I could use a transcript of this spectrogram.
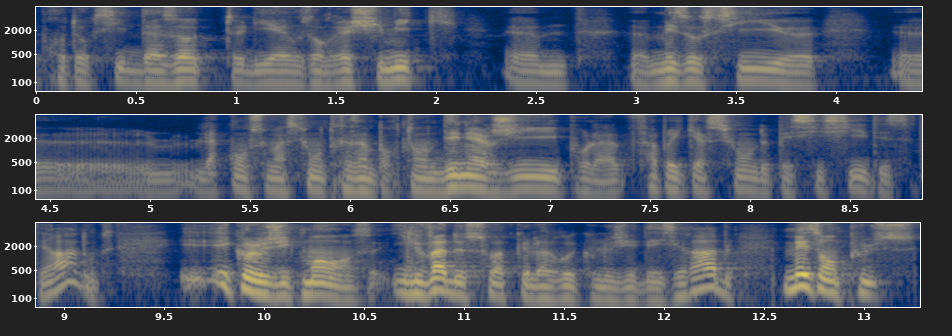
protoxyde d'azote liées aux engrais chimiques, euh, euh, mais aussi la consommation très importante d'énergie pour la fabrication de pesticides, etc. Donc, écologiquement, il va de soi que l'agroécologie est désirable, mais en plus,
